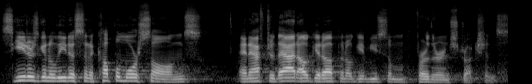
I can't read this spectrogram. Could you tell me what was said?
Skeeter's going to lead us in a couple more songs, and after that, I'll get up and I'll give you some further instructions.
